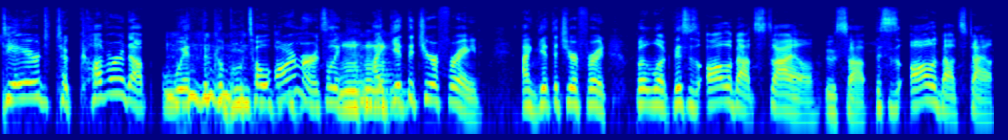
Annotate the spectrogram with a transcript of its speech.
dared to cover it up with the Kabuto armor. It's like I get that you're afraid. I get that you're afraid. But look, this is all about style, Usopp. This is all about style.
